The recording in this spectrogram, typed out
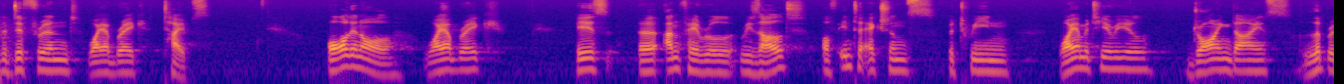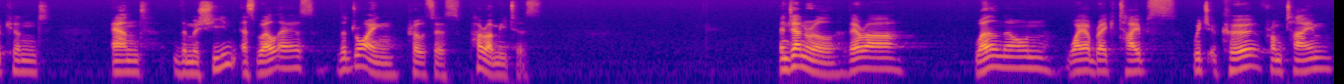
the different wire break types. All in all, wire break is an unfavorable result of interactions between wire material, drawing dies, lubricant, and the machine, as well as the drawing process parameters. In general, there are well-known wire break types which occur from time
